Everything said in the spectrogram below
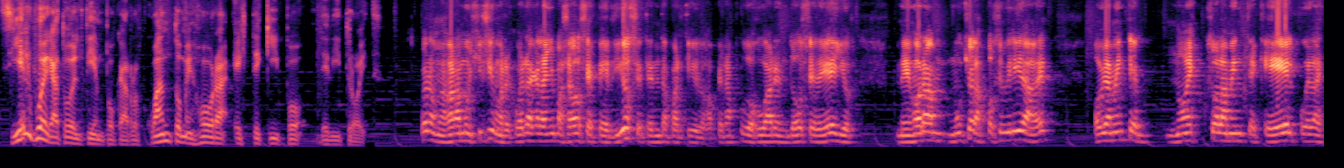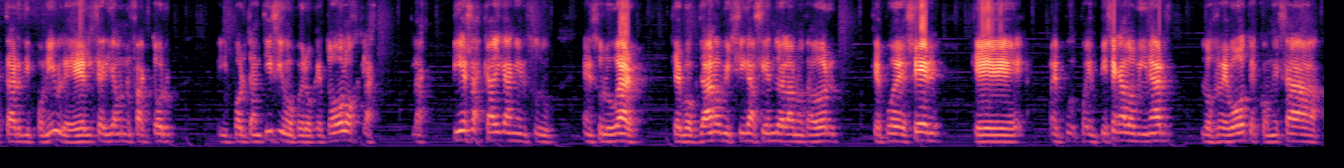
Si él juega todo el tiempo, Carlos, ¿cuánto mejora este equipo de Detroit? Bueno, mejora muchísimo. Recuerda que el año pasado se perdió 70 partidos, apenas pudo jugar en 12 de ellos. Mejora mucho las posibilidades. Obviamente no es solamente que él pueda estar disponible, él sería un factor importantísimo, pero que todas las, las, piezas caigan en su, en su lugar, que Bogdanovich siga siendo el anotador que puede ser, que empiecen a dominar los rebotes con esa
